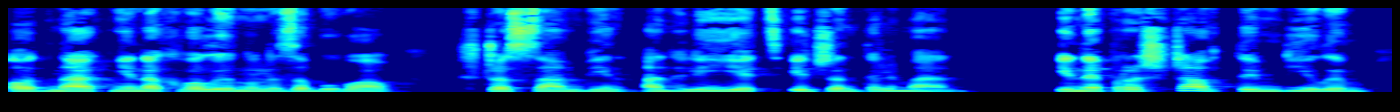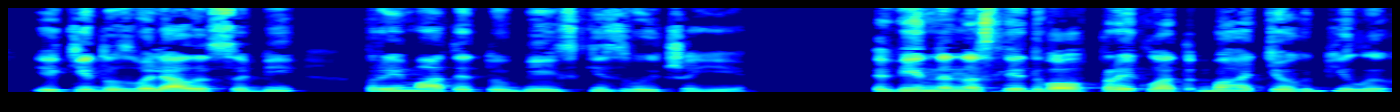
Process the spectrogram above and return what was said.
Однак ні на хвилину не забував, що сам він англієць і джентльмен, і не прощав тим білим, які дозволяли собі приймати тубільські звичаї. Він не наслідував приклад багатьох білих,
